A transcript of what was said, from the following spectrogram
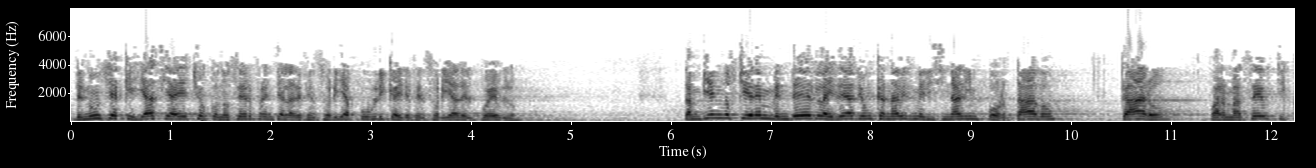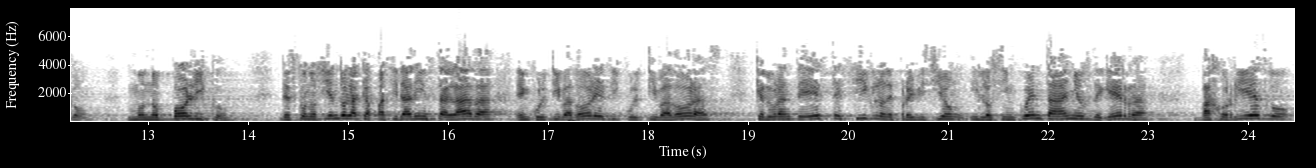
denuncia que ya se ha hecho conocer frente a la Defensoría Pública y Defensoría del Pueblo. También nos quieren vender la idea de un cannabis medicinal importado, caro, farmacéutico, monopólico, desconociendo la capacidad instalada en cultivadores y cultivadoras que durante este siglo de prohibición y los 50 años de guerra, bajo riesgo,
